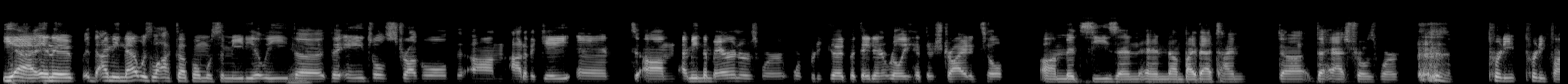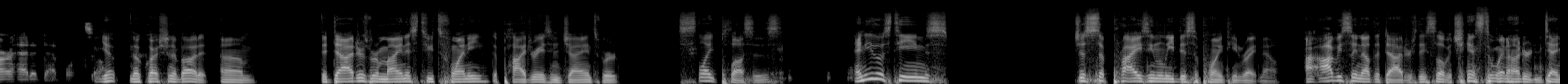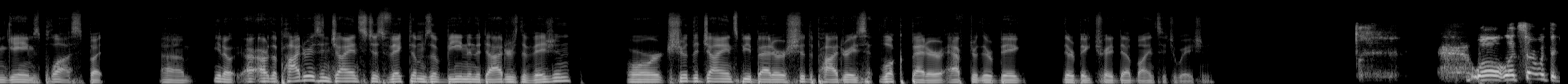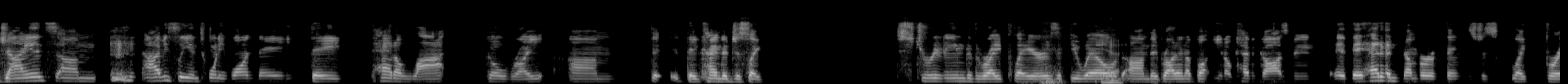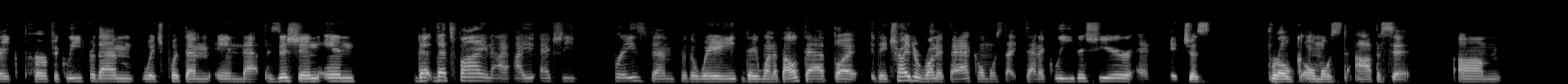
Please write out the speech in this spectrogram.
Yeah, and it, I mean that was locked up almost immediately. Yeah. The the Angels struggled um, out of the gate, and um, I mean the Mariners were were pretty good, but they didn't really hit their stride until um, mid season, and um, by that time the the Astros were pretty pretty far ahead at that point. So. Yep, no question about it. Um, the Dodgers were minus 220. The Padres and Giants were slight pluses. Any of those teams just surprisingly disappointing right now. Obviously, not the Dodgers. They still have a chance to win 110 games plus. But, um, you know, are, are the Padres and Giants just victims of being in the Dodgers division? Or should the Giants be better? Should the Padres look better after their big their big trade deadline situation? Well, let's start with the Giants. Um, obviously, in 21, they they had a lot go right. Um, they, they kind of just like streamed the right players, if you will. Yeah. Um, they brought in a you know Kevin Gausman. It, they had a number of things just like break perfectly for them, which put them in that position, and that that's fine. I, I actually praised them for the way they went about that, but they tried to run it back almost identically this year, and it just broke almost opposite. Um,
